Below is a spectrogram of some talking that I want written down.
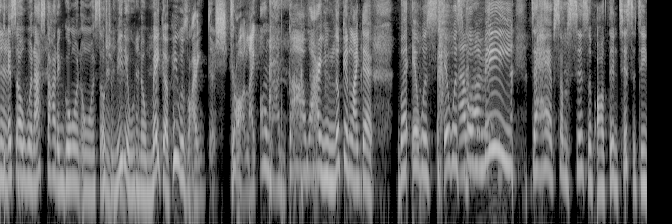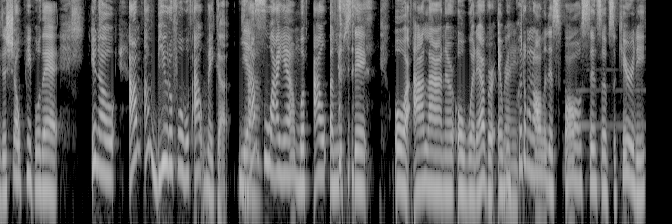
And so when I started going on social media with no makeup, he was like distraught, like, oh my God, why are you looking like that? But it was, it was for me to have some sense of authenticity to show people that, you know, I'm I'm beautiful without makeup. Yes. I'm who I am without a lipstick or eyeliner or whatever. And we put on all of this false sense of security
